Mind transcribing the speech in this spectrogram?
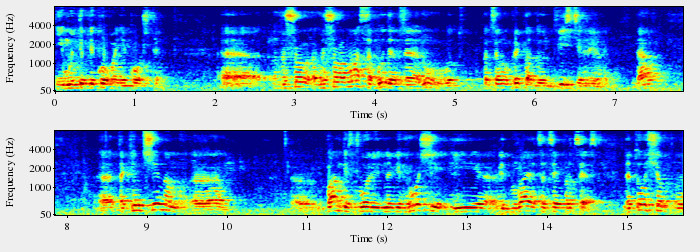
і мультипліковані кошти. Грошова, маса буде вже, ну от по цьому прикладу, 200 гривень. Да? Таким чином, банки створюють нові гроші і відбувається цей процес. Для того, щоб е,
